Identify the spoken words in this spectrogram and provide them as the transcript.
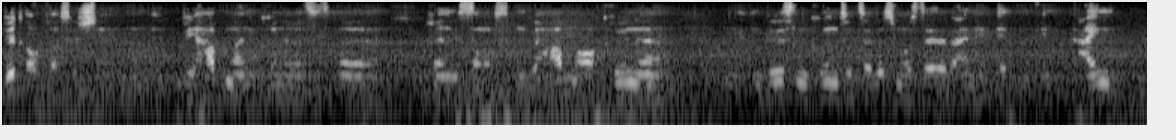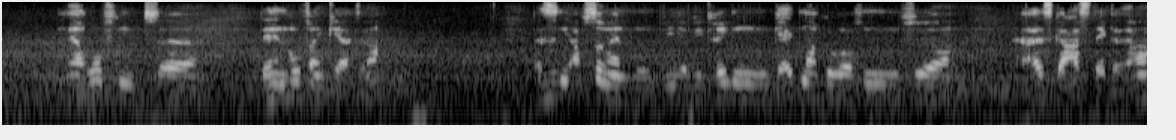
wird auch was geschehen. Wir haben eine grüne äh, Renaissance und wir haben auch grüne, einen gewissen grünen Sozialismus, der ein, ein, ein Hof und äh, den Hof einkehrt. Ja? Das ist nicht abzuwenden. Wir, wir kriegen Geld nachgeworfen für als Gasdeckel. Ja?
